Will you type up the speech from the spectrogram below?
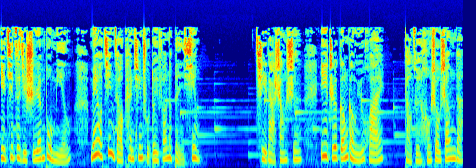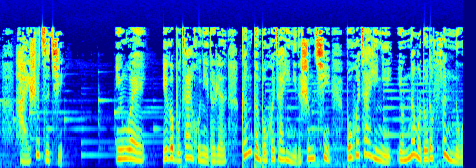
也气自己识人不明，没有尽早看清楚对方的本性。气大伤身，一直耿耿于怀，到最后受伤的还是自己。因为一个不在乎你的人，根本不会在意你的生气，不会在意你有那么多的愤怒，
